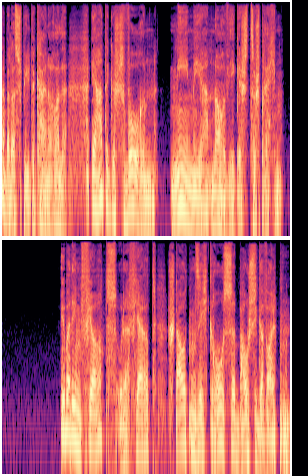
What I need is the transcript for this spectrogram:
Aber das spielte keine Rolle. Er hatte geschworen, nie mehr norwegisch zu sprechen. Über dem Fjord oder Fjord stauten sich große, bauschige Wolken,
